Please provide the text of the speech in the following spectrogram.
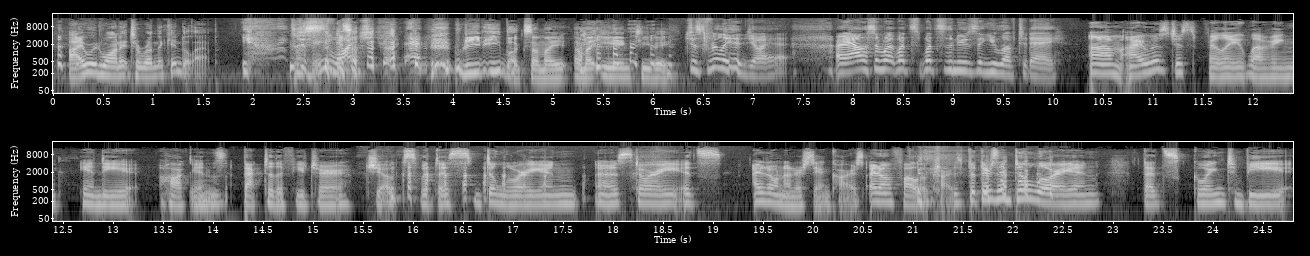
I would want it to run the Kindle app. just watch Read ebooks on my on my e-ink TV. just really enjoy it. All right, Allison, what, what's what's the news that you love today? Um, I was just really loving Andy Hawkins' Back to the Future jokes with this DeLorean uh, story. It's I don't understand cars. I don't follow cars, but there's a DeLorean that's going to be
